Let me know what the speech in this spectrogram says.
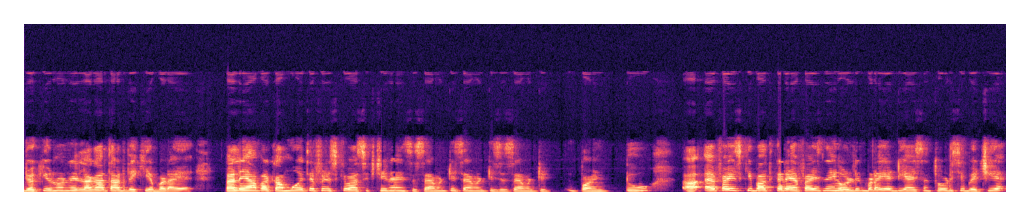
जो कि उन्होंने लगातार देखिए बढ़ाया है। पहले यहाँ पर कम हुए थे, फिर इसके बाद 69 से 70 70 से 70.2 एफ़ की बात करें एफ़ ने होल्डिंग बढ़ाई है डी ने थोड़ी सी बेची है,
